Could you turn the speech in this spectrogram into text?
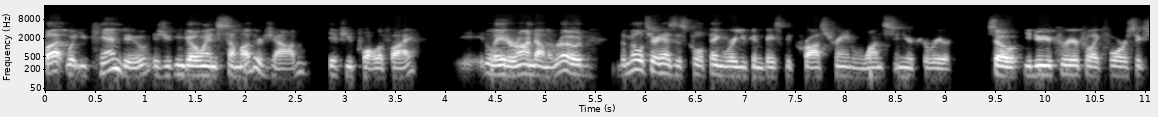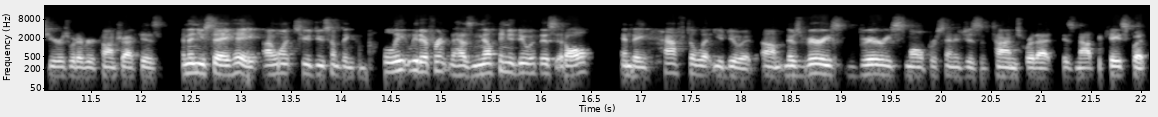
But what you can do is you can go in some other job if you qualify later on down the road. The military has this cool thing where you can basically cross train once in your career. So you do your career for like four or six years, whatever your contract is. And then you say, hey, I want to do something completely different that has nothing to do with this at all. And they have to let you do it. Um, there's very, very small percentages of times where that is not the case, but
